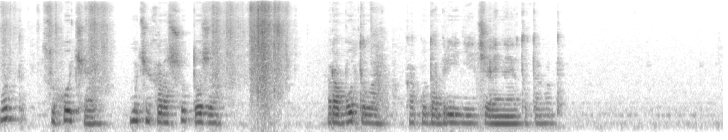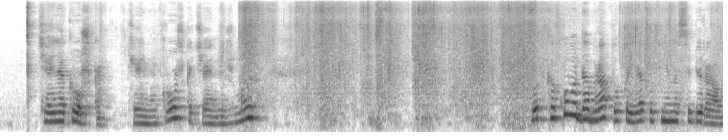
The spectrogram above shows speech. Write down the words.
Вот сухой чай. Очень хорошо тоже работала как удобрение чайное. Вот это вот. Чайная крошка. Чайная крошка, чайный жмых. Вот какого добра только я тут не насобирала.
